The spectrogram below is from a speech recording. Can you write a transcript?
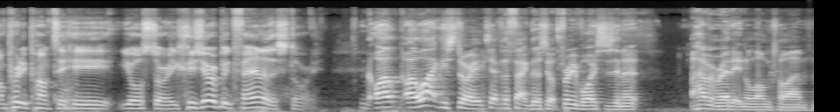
I'm pretty pumped to hear your story because you're a big fan of this story. I, I like this story, except for the fact that it's got three voices in it. I haven't read it in a long time,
